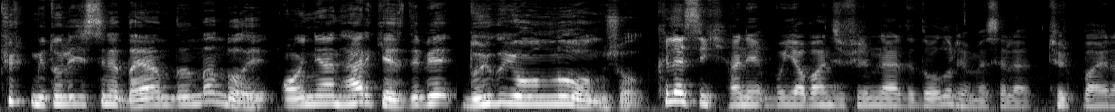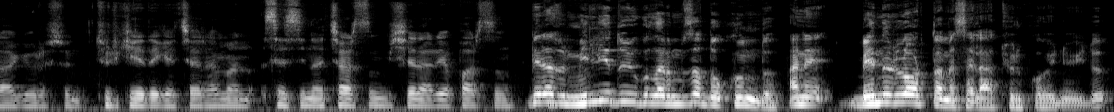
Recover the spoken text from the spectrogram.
Türk mitolojisine dayandığından dolayı oynayan herkeste bir duygu yoğunluğu olmuş oldu. Klasik hani bu yabancı filmlerde de olur ya mesela Türk bayrağı görürsün. Türkiye'de geçer hemen sesini açarsın bir şeyler yaparsın. Biraz milli duygularımıza dokundu. Hani Bannerlord da mesela Türk oyunuydu.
